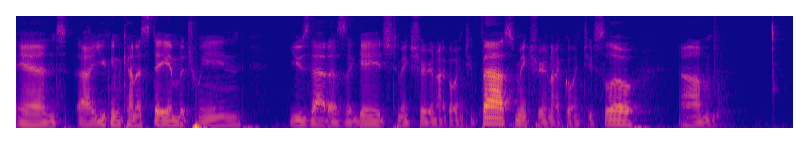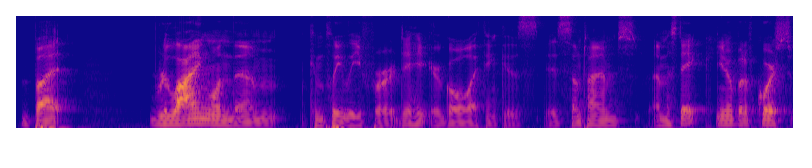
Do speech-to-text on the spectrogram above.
and uh, you can kind of stay in between use that as a gauge to make sure you're not going too fast make sure you're not going too slow um, but relying on them completely for to hit your goal i think is is sometimes a mistake you know but of course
